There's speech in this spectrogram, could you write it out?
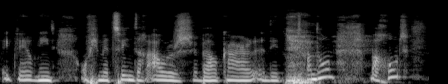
ik weet ook niet of je met twintig ouders bij elkaar uh, dit moet gaan doen. Maar goed,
